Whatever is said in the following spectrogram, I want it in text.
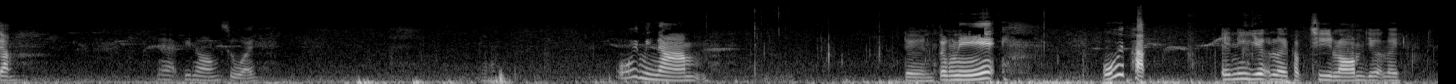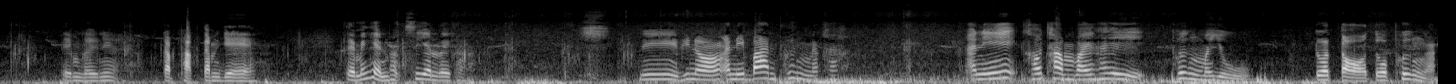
จัง เนี่ยพี่น้องสวย โอ้ยมีน้ำเดินตรงนี้ โอ้ยผักไอ้นี่เยอะเลยผักชีล้อมเยอะเลย เต็มเลยเนี่ย กับผักตำแย แต่ไม่เห็นผักเสี้ยนเลยค่ะ นี่พี่น้องอันนี้บ้านพึ่งนะคะ อันนี้เขาทำไว้ให้พึ่งมาอยู่ ตัวต่อตัวพึ่งอะ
